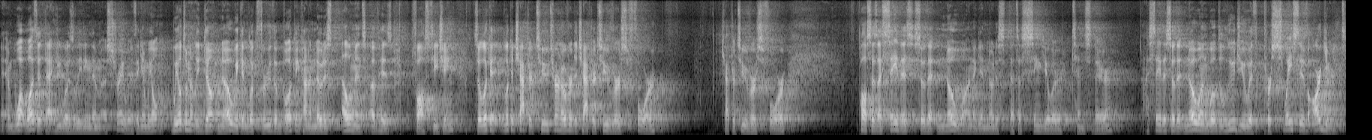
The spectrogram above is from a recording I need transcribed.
And what was it that he was leading them astray with? Again, we, we ultimately don't know. We can look through the book and kind of notice elements of his false teaching. So look at, look at chapter 2, turn over to chapter 2, verse 4. Chapter 2, verse 4. Paul says, I say this so that no one, again, notice that's a singular tense there, I say this so that no one will delude you with persuasive argument.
